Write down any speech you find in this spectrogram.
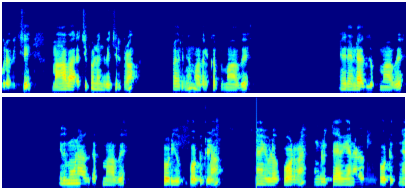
ஊற வச்சு மாவை அரைச்சி கொண்டு வந்து வச்சுருக்குறோம். பாருங்க முதல் கப்பு மாவு. இது ரெண்டாவது கப்பு மாவு. இது மூணாவது கப்பு மாவு. பொடி உப்பு போட்டுக்கலாம். நான் இவ்வளோ போடுறேன். உங்களுக்கு தேவையான அளவு நீங்கள் போட்டுக்குங்க.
